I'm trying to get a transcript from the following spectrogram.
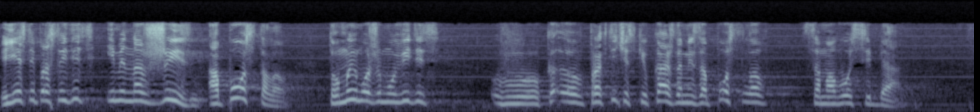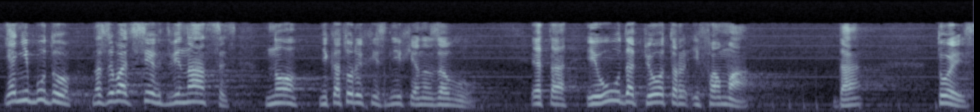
И если проследить именно жизнь апостолов, то мы можем увидеть в, э, практически в каждом из апостолов самого себя. Я не буду называть всех двенадцать, но некоторых из них я назову. Это Иуда, Петр и Фома. Да? То есть,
